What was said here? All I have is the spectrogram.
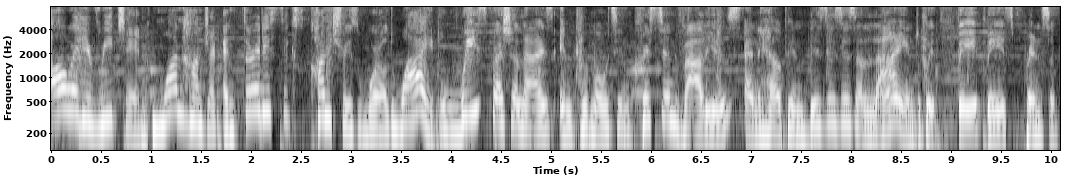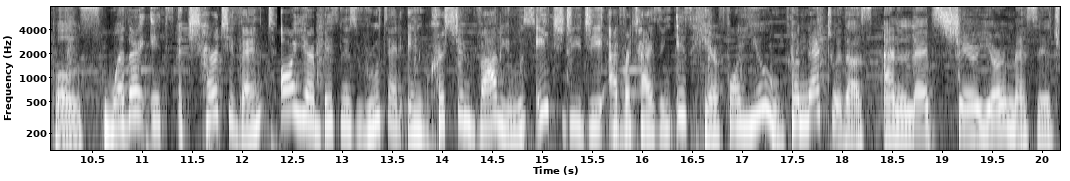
already reaching 136 countries worldwide. We specialize in promoting Christian values and helping businesses aligned with faith based principles. Whether it's a church event or your business rooted in Christian values, HGG Advertising is here for you. Connect with us and let's share your message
